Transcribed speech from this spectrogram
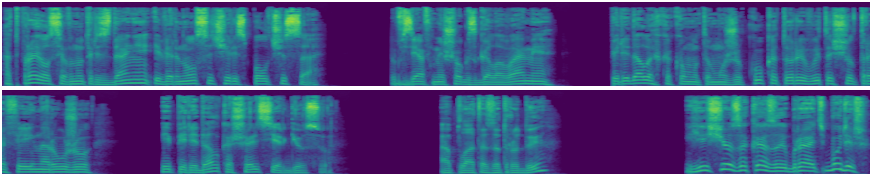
отправился внутрь здания и вернулся через полчаса. Взяв мешок с головами, передал их какому-то мужику, который вытащил трофей наружу, и передал кошель Сергиусу. «Оплата за труды?» «Еще заказы брать будешь?»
